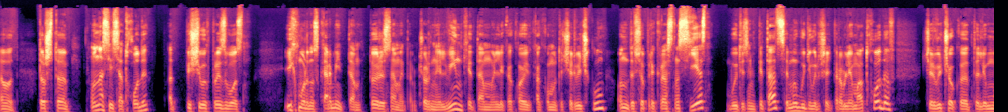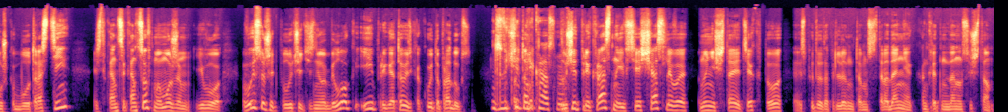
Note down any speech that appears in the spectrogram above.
Вот. То, что у нас есть отходы от пищевых производств, их можно скормить там той же самой там, черной львинке там, или какой, какому-то червячку. Он это все прекрасно съест, будет этим питаться, и мы будем решать проблему отходов. Червячок эта лягушка будут расти. Значит, в конце концов, мы можем его высушить, получить из него белок и приготовить какую-то продукцию. Звучит Потом прекрасно. Звучит прекрасно, и все счастливы, ну, не считая тех, кто испытывает определенные там страдания конкретно данным существам.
